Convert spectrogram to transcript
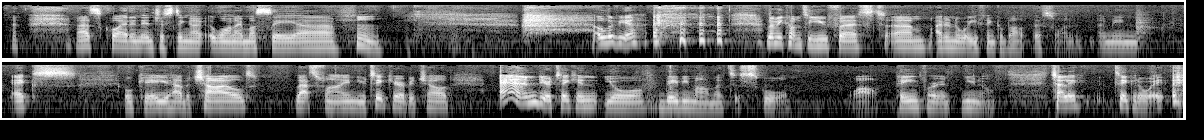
That's quite an interesting uh, one, I must say. Uh, hmm. Olivia, let me come to you first. Um, I don't know what you think about this one. I mean, ex, okay, you have a child, that's fine. You take care of your child, and you're taking your baby mama to school. Wow, paying for it, you know. Charlie, take it away.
